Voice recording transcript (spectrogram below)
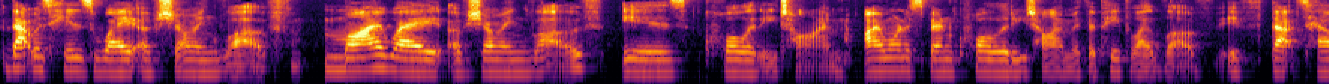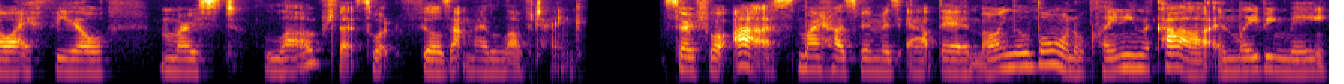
That was his way of showing love. My way of showing love is quality time. I want to spend quality time with the people I love. If that's how I feel most loved, that's what fills up my love tank. So for us, my husband was out there mowing the lawn or cleaning the car and leaving me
